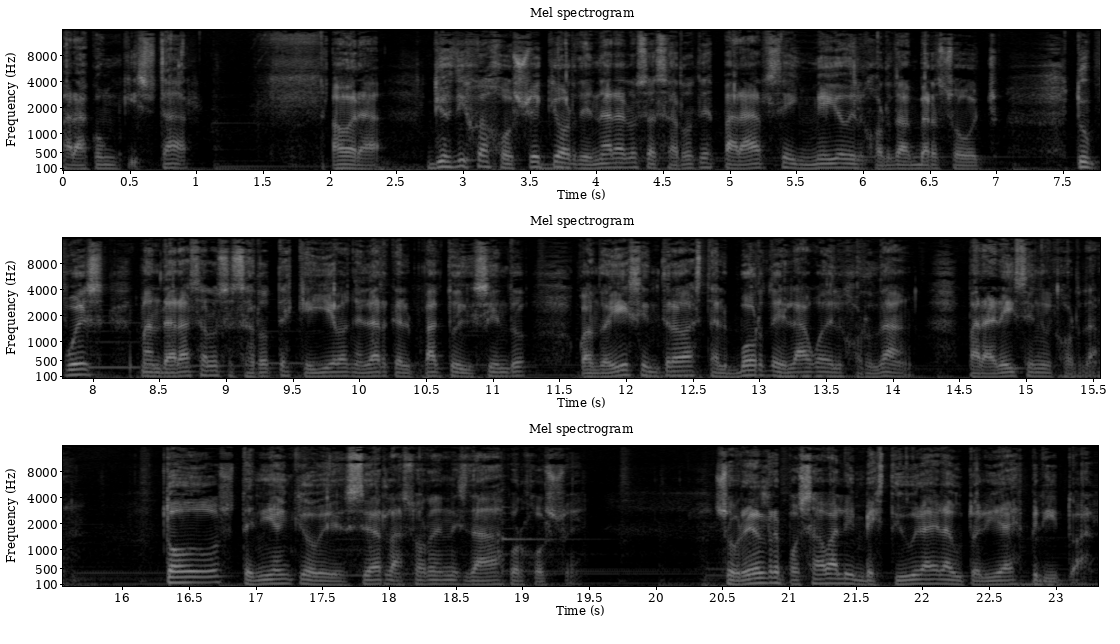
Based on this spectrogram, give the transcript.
para conquistar. Ahora, Dios dijo a Josué que ordenara a los sacerdotes pararse en medio del Jordán, verso 8. Tú pues mandarás a los sacerdotes que llevan el arca del pacto diciendo, cuando hayáis entrado hasta el borde del agua del Jordán, pararéis en el Jordán. Todos tenían que obedecer las órdenes dadas por Josué. Sobre él reposaba la investidura de la autoridad espiritual.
